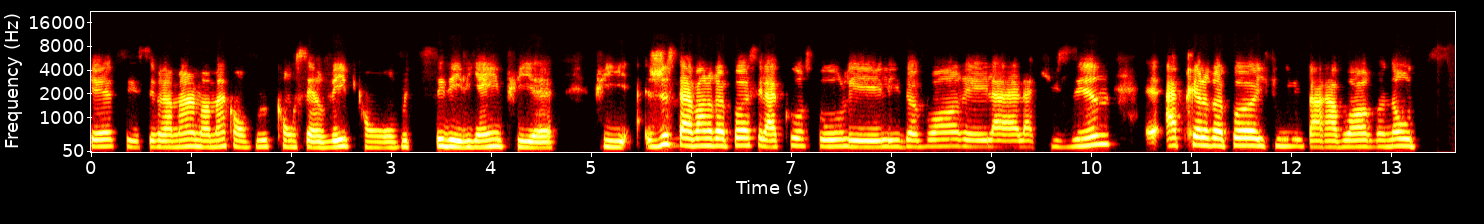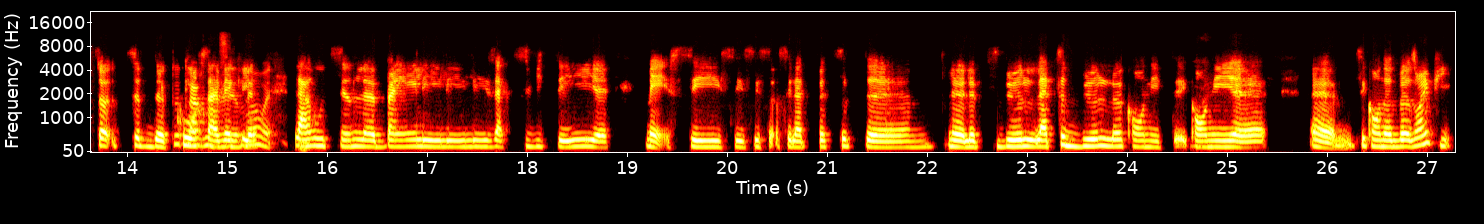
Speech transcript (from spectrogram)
que c'est vraiment un moment qu'on veut conserver, puis qu'on veut tisser des liens, puis euh, puis, juste avant le repas, c'est la course pour les, devoirs et la, cuisine. Euh, après le repas, il finit par avoir un autre type de course avec la routine, le bain, les, activités. Euh, mais c'est ça, c'est la petite, euh, le, petit bulle, la petite bulle qu'on est, qu'on est, qu'on a besoin. Puis,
